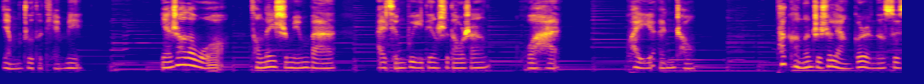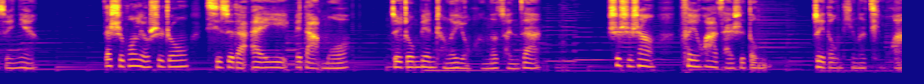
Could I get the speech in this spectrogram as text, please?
掩不住的甜蜜。年少的我，从那时明白，爱情不一定是刀山火海、快意恩仇，它可能只是两个人的碎碎念。在时光流逝中，细碎的爱意被打磨，最终变成了永恒的存在。事实上，废话才是动最动听的情话。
